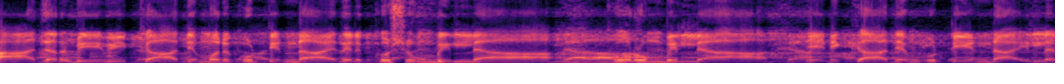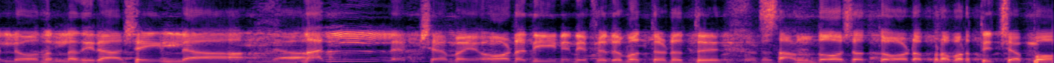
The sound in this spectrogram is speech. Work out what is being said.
ഹാജർ ബീവിക്ക് ആദ്യം ഒരു കുട്ടി ഉണ്ടായതിൽ കുശുമ്പില്ല. കുറുമ്പില്ല. എനിക്ക് ആദ്യം കുട്ടി ഉണ്ടായില്ലല്ലോ എന്നുള്ള നിരാശയില്ല. നല്ല ക്ഷമയോടെ ദീനിനെ ഫിതുമത്തെടുത്ത് സന്തോഷത്തോടെ പ്രവർത്തിച്ചപ്പോ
